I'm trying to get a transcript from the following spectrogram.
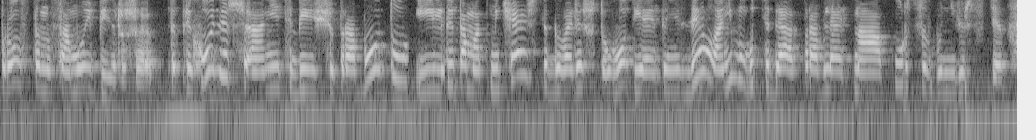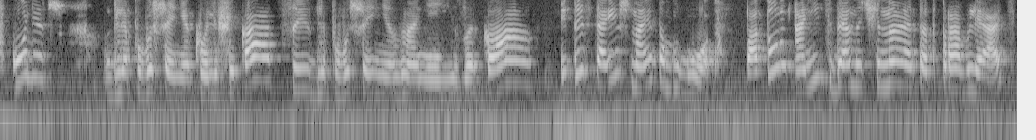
просто на самой бирже. Ты приходишь, они тебе ищут работу, или ты там отмечаешься, говоришь, что вот я это не сделал, они могут тебя отправлять на курсы в университет, в колледж для повышения квалификации, для повышения знания языка. И ты стоишь на этом год. Потом они тебя начинают отправлять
